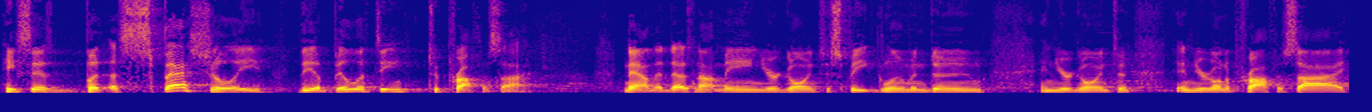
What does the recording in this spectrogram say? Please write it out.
He says, but especially the ability to prophesy. Now, that does not mean you're going to speak gloom and doom and you're going to and you're going to prophesy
